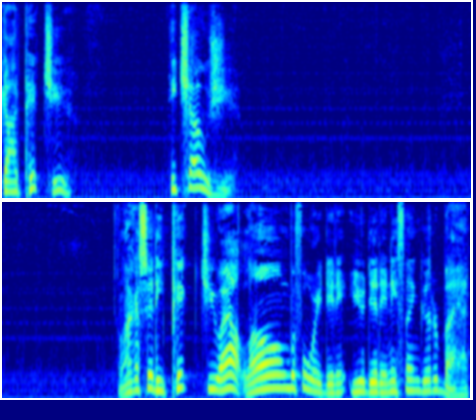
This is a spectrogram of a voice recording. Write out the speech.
God picked you. He chose you. Like I said, He picked you out long before he did it, you did anything good or bad.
